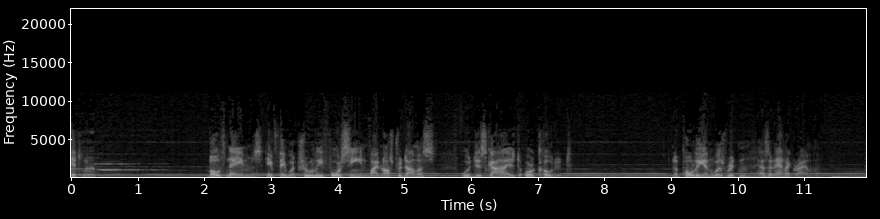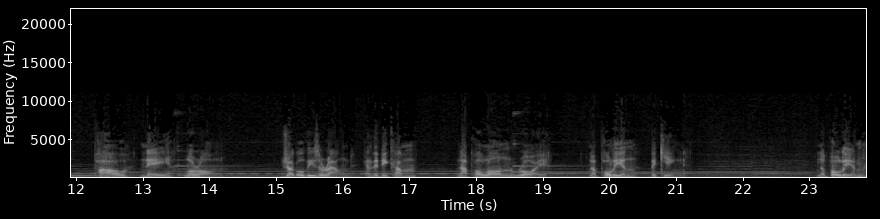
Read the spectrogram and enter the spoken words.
Hitler. Both names, if they were truly foreseen by Nostradamus, were disguised or coded. Napoleon was written as an anagram. Pau, Nay, Loron. Juggle these around, and they become Napoleon Roy, Napoleon the King. Napoleon,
